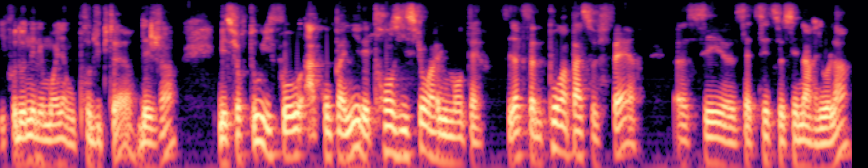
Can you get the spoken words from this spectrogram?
Il faut donner les moyens aux producteurs déjà, mais surtout il faut accompagner les transitions alimentaires. C'est-à-dire que ça ne pourra pas se faire euh, c'est euh, ce scénario-là,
